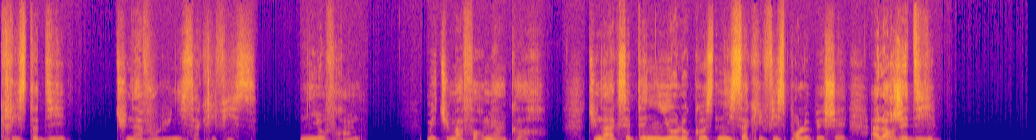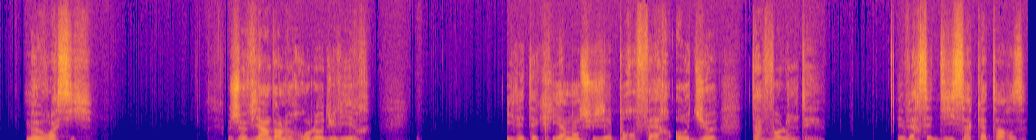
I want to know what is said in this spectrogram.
Christ dit, Tu n'as voulu ni sacrifice, ni offrande, mais tu m'as formé un corps. Tu n'as accepté ni holocauste, ni sacrifice pour le péché. Alors j'ai dit, Me voici. Je viens dans le rouleau du livre. Il est écrit à mon sujet pour faire, ô Dieu, ta volonté. Et versets 10 à 14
